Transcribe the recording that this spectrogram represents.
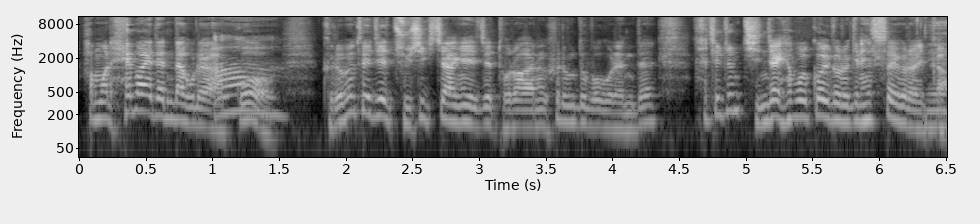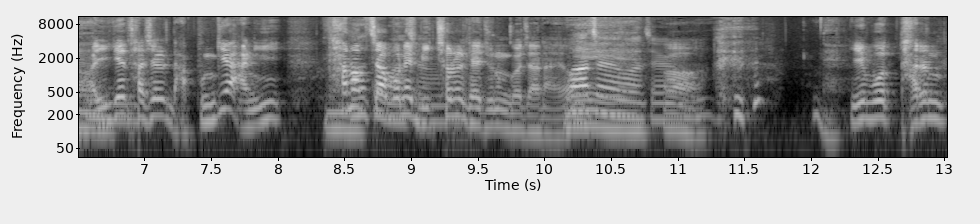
한번 해봐야 된다고 그래갖고 아. 그러면서 이제 주식시장에 이제 돌아가는 흐름도 보고 그랬는데 사실 좀 진작 해볼 걸 그러긴 했어요. 그러니까 네. 아, 이게 사실 나쁜 게 아니 산업자본의 맞아, 맞아. 미천을 대주는 거잖아요. 맞아요, 예, 예. 맞아요. 어. 이게 뭐 다른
